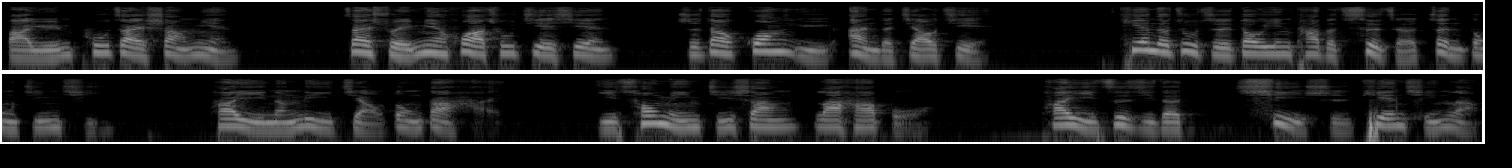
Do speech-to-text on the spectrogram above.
把云铺在上面，在水面画出界限，直到光与暗的交界。天的柱子都因它的斥责震动惊奇。他以能力搅动大海，以聪明击伤拉哈伯。他以自己的气使天晴朗，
